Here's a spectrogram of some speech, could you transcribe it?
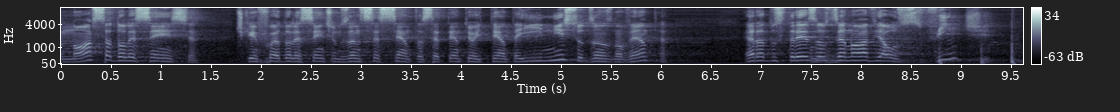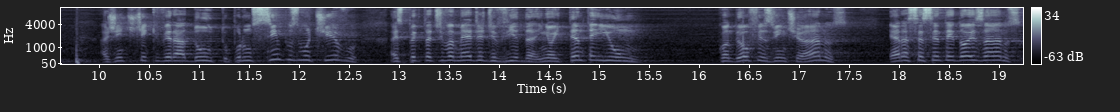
a nossa adolescência, de quem foi adolescente nos anos 60, 70 e 80 e início dos anos 90, era dos 13 aos 19 aos 20, a gente tinha que virar adulto por um simples motivo. A expectativa média de vida em 81, quando eu fiz 20 anos, era 62 anos.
